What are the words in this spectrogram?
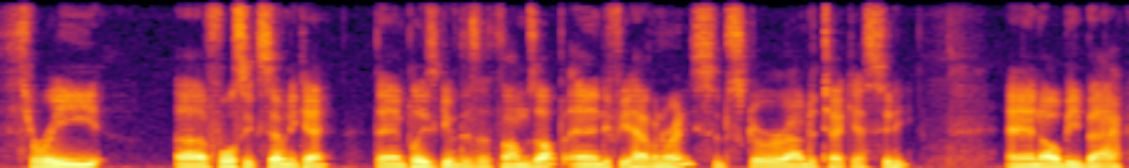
3 uh, 4670K, then please give this a thumbs up. And if you haven't already, subscribe around to Tech Yes City. And I'll be back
